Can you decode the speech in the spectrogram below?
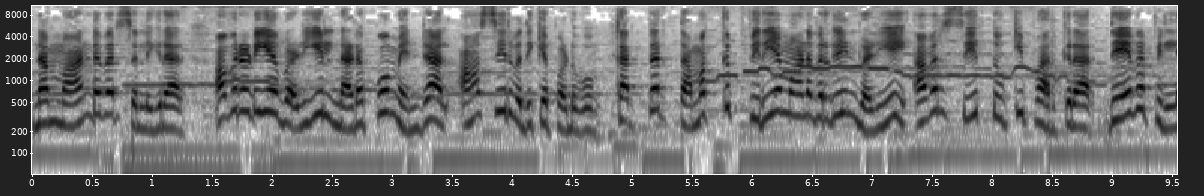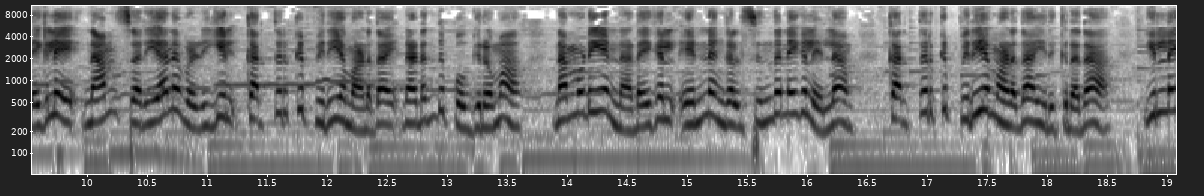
நம் ஆண்டவர் சொல்லுகிறார். அவருடைய வழியில் நடப்போம் என்றால் ஆசீர்வதிக்கப்படுவோம். கர்த்தர் தமக்கு பிரியமானவர்களின் வழியை அவர் சீர்தூக்கி பார்க்கிறார். தேவ பிள்ளைகளே நாம் சரியான வழியில் கர்த்தருக்கு பிரியமானதாய் நடந்து போகிறோமா? நம்முடைய நடைகள் எண்ணங்கள் சிந்தனைகள் எல்லாம் கர்த்தருக்கு பிரியமானதா இருக்கிறதா? இல்லை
